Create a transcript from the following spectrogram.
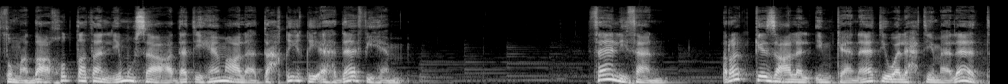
ثم ضع خطة لمساعدتهم على تحقيق أهدافهم. ثالثا ركز على الإمكانات والاحتمالات.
